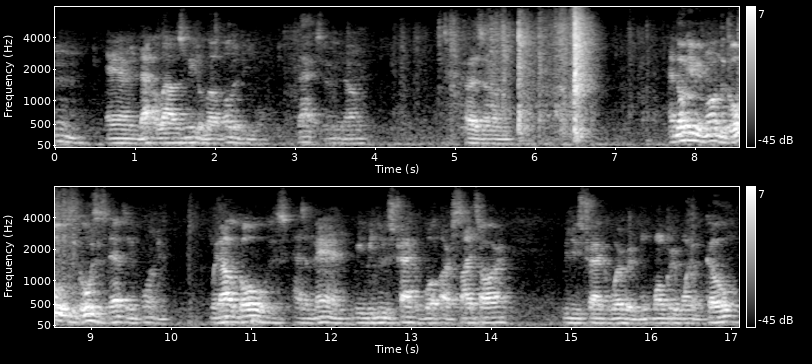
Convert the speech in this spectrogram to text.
Mm. and that allows me to love other people. Facts. You know, because um, and don't get me wrong, the goals the goals is definitely important. Without goals, as a man, we, we lose track of what our sights are. We lose track of where we, where we want to go,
